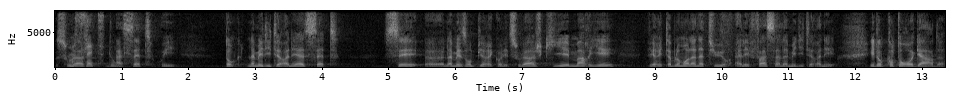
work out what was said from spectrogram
soulage. À 7, donc. À 7, oui. Donc, la Méditerranée, à 7, c'est euh, la maison de Pierre et Collet de Soulage qui est mariée véritablement à la nature. Elle est face à la Méditerranée. Et donc, quand on regarde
